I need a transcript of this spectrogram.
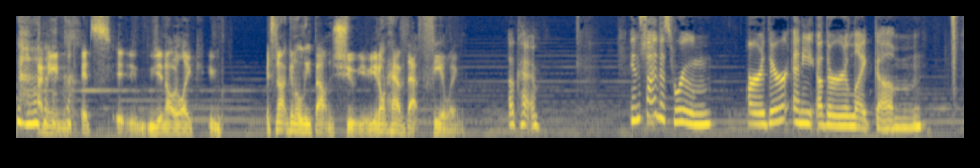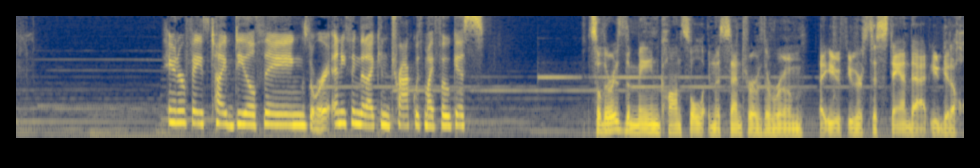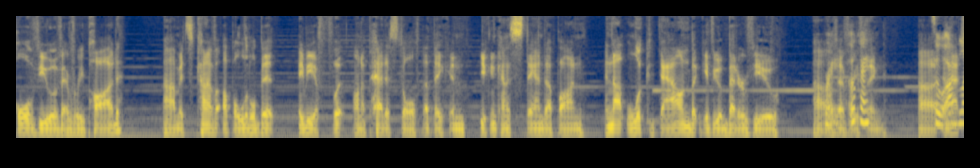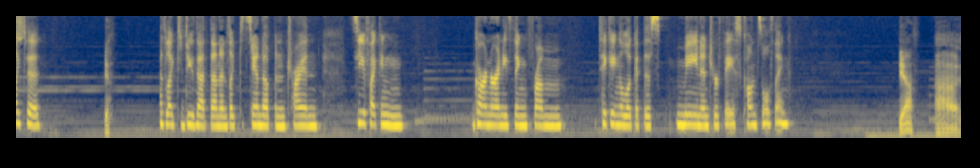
I mean, it's it, you know like it's not going to leap out and shoot you. You don't have that feeling. okay. Inside this room, are there any other like um interface type deal things or anything that I can track with my focus? So there is the main console in the center of the room that you, if you were to stand at, you'd get a whole view of every pod. Um, it's kind of up a little bit, maybe a foot on a pedestal that they can you can kind of stand up on and not look down, but give you a better view uh, Right, of okay. everything. Uh, so I'd like to. Yeah. I'd like to do that then. I'd like to stand up and try and see if I can garner anything from taking a look at this main interface console thing. Yeah. Uh,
